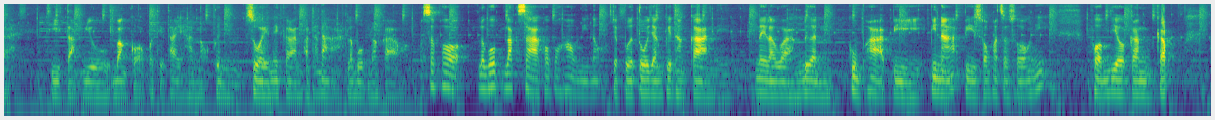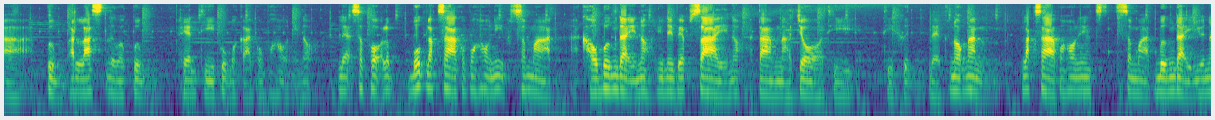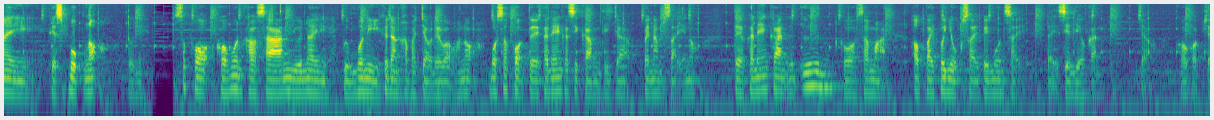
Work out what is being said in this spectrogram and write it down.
ที่ตั้งอยู่บางกอกประเทศไทยหันเนาะเพิ่นสวยในการพัฒนาระบบดังกล่าวเฉพาะระบบรักษาของพวกเฮานี่เนาะจะเปิดตัวอย่างเป็นทางการนี่ในระหว่างเดือนกุมภาปีปีหน้าปี 2022นี้พร้อมเดียวกันกับปึ่มอัตลัสหรือว่าปึ่มแผนที่ภูมิอากาศของพวกเฮานี่เนาะและเฉพาะระบบรักษาของพวกเฮานี่สามารถเขาเบิ่งได้เนาะอยู่ในเว็บไซต์เนาะตามหน้าจอที่ ที่ขึ้น และนอกนั้นรักษาของเขานี่ยังสามารถเบิ่งได้อยู่ใน Facebook เนาะตัวนี้เฉพาะข้อมูลข่าวสารอยู่ในปุ่มบนี้คือดังข้าพเจ้าได้บอกเนาะบทเฉพาะแต่คะแนนกสิกรรมที่จะไปนำใส่เนาะแต่คะแนนการอื่นๆ ก็สามารถเอาไปประยุกต์ใส่ไปมูลใส่ได้เช่นเดียวกัน เจ้าขอขอบใจ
